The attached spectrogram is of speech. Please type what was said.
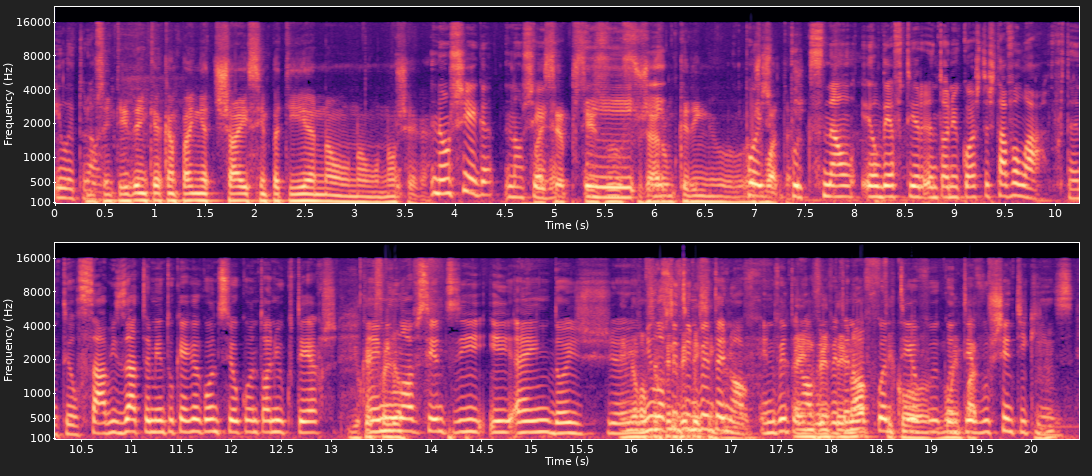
eleitoral. No sentido em que a campanha de chá e simpatia não, não, não chega. Não chega, não chega. Vai ser preciso e, sujar e, um bocadinho pois, as botas. porque senão ele deve ter, António Costa estava lá, portanto ele sabe exatamente o que é que aconteceu com António Guterres é em 1900 e, e, em, dois, em 1999. Em 99, em 99, quando, teve, quando teve os 115. Uhum.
